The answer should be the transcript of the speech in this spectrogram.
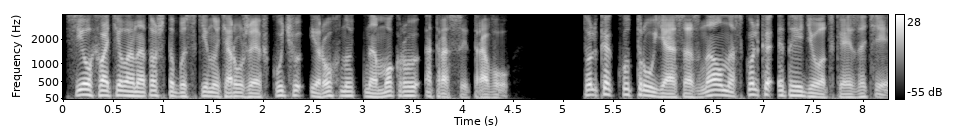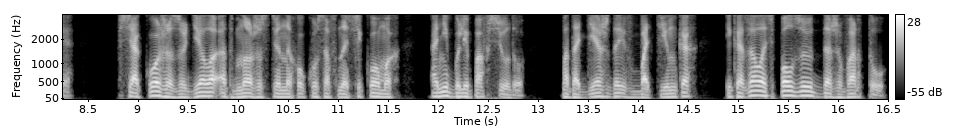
Сил хватило на то, чтобы скинуть оружие в кучу и рухнуть на мокрую от росы траву. Только к утру я осознал, насколько это идиотская затея. Вся кожа зудела от множественных укусов насекомых, они были повсюду, под одеждой, в ботинках, и, казалось, ползают даже во рту.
